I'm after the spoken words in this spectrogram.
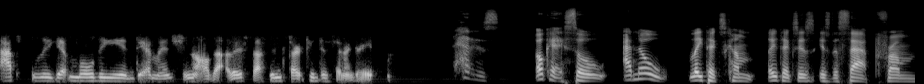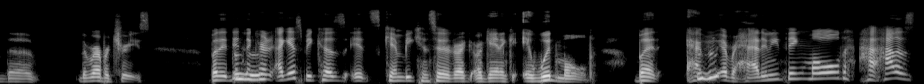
absolutely get moldy and damaged and all the other stuff and start to disintegrate. That is okay. So I know latex come latex is, is the sap from the the rubber trees. But it didn't mm-hmm. occur. I guess because it can be considered organic, it would mold. But have mm-hmm. you ever had anything mold? How, how, does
